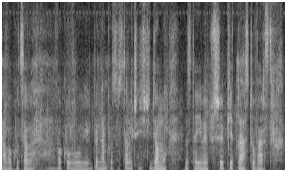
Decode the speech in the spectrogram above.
A wokół całe, wokół jakby nam pozostałej części domu zostajemy przy 15 warstwach.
